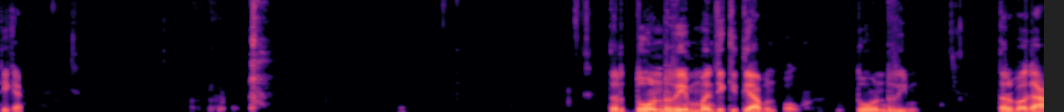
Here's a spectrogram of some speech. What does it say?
ठीक आहे. तर दोन रिम म्हणजे किती आपण पाहू? दोन रिम. तर बघा.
